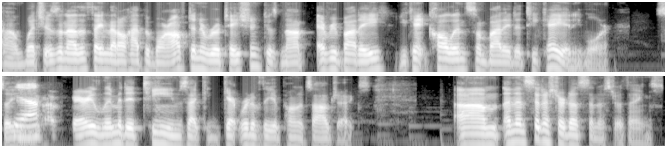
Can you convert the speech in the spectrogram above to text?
um, which is another thing that'll happen more often in rotation because not everybody, you can't call in somebody to TK anymore. So you, you Yeah. have very limited teams that can get rid of the opponent's objects. Um, and then Sinister does Sinister things.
